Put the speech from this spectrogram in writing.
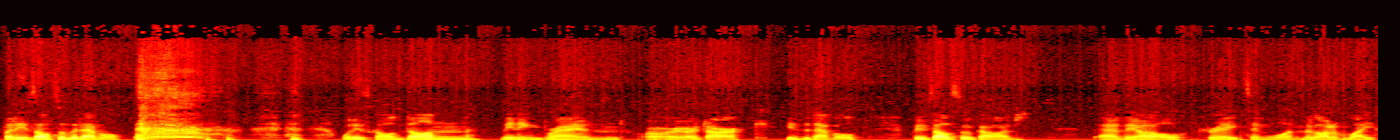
But he's also the devil. when he's called Dun, meaning brown or, or, dark, he's the devil. But he's also God. Uh, they all creating one, the god of light.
